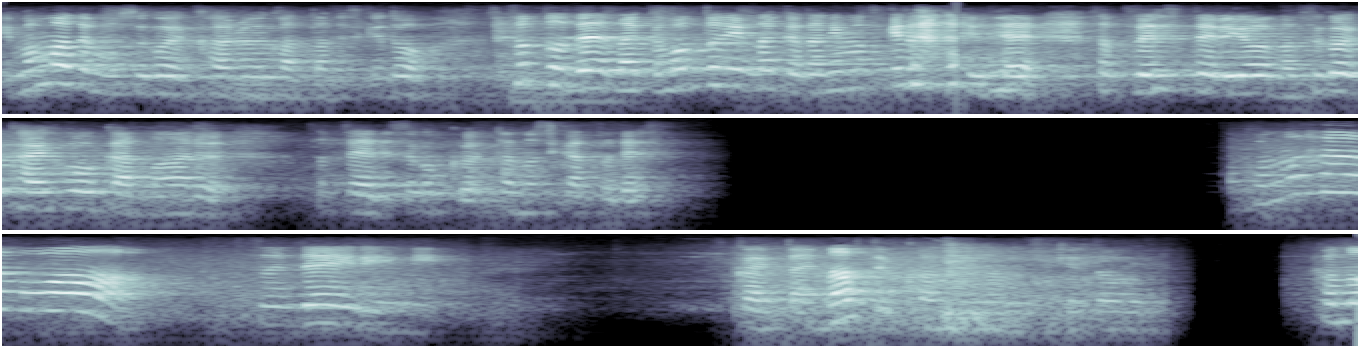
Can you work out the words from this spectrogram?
今までもすごい軽かったんですけど外でなんか本当になんか何もつけてないで撮影してるようなすごい開放感のある撮影ですごく楽しかったですこの辺は普通にデイリーにいたいなっていう感じなんですけどこの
